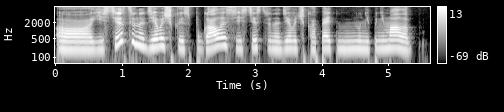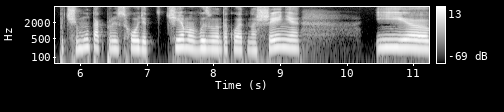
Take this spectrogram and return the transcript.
А, естественно, девочка испугалась, естественно, девочка опять ну, не понимала, почему так происходит, чем вызвано такое отношение. И,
